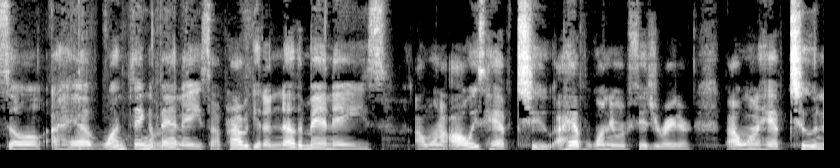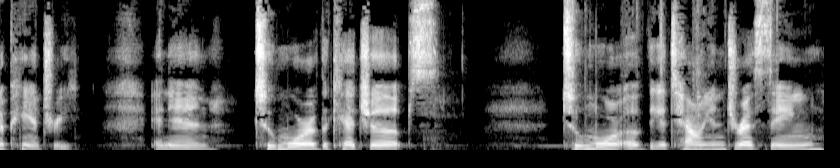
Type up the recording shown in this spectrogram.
So I have one thing of mayonnaise. I'll probably get another mayonnaise. I want to always have two. I have one in the refrigerator, but I want to have two in the pantry. And then two more of the ketchups, two more of the Italian dressing,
